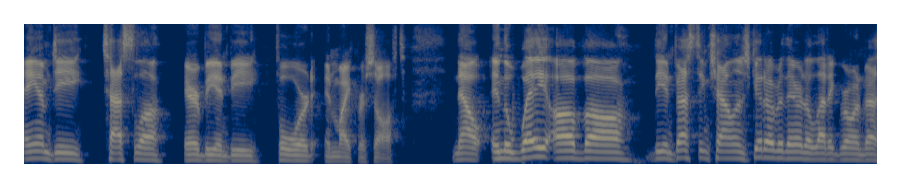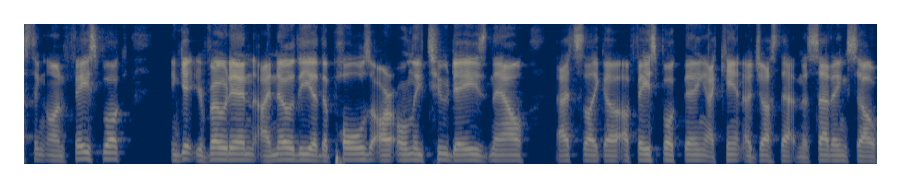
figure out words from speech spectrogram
AMD, Tesla, Airbnb, Ford, and Microsoft. Now, in the way of uh, the investing challenge, get over there to Let It Grow Investing on Facebook and get your vote in. I know the uh, the polls are only two days now. That's like a, a Facebook thing. I can't adjust that in the settings. So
